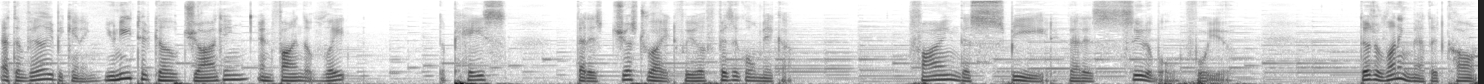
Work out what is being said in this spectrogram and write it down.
at the very beginning, you need to go jogging and find the rate, the pace that is just right for your physical makeup. Find the speed that is suitable for you. There's a running method called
